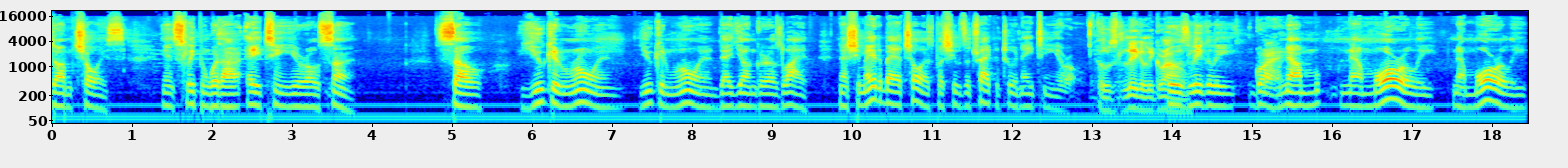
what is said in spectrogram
dumb choice in sleeping with our 18 year old son. So you can ruin you can ruin that young girl's life. Now she made a bad choice, but she was attracted to an 18 year old Who's legally grown? who's legally grown. Right. Now, now morally, now morally,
